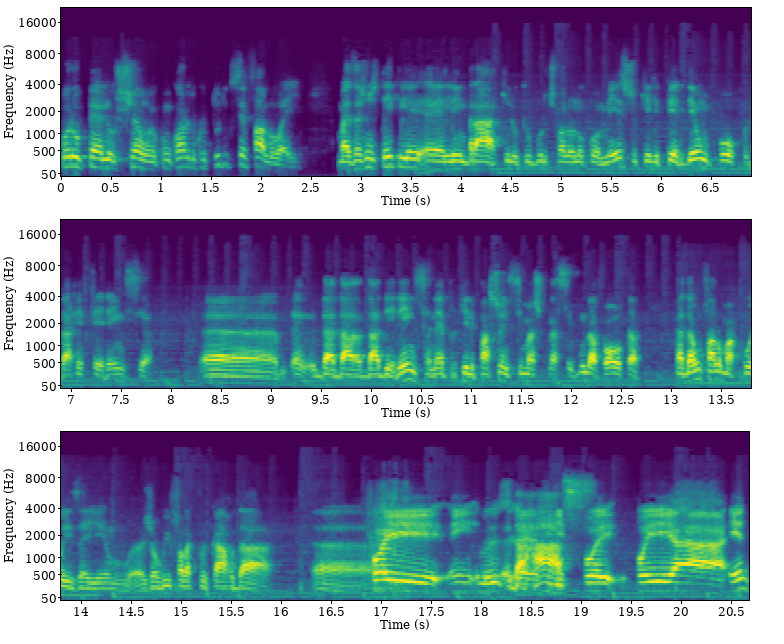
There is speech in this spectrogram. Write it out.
pôr o pé no chão, eu concordo com tudo que você falou aí. Mas a gente tem que é, lembrar aquilo que o Burt falou no começo, que ele perdeu um pouco da referência, uh, da, da, da, aderência, né? Porque ele passou em cima, acho que na segunda volta, cada um fala uma coisa aí. Eu já ouvi falar que foi carro da, Uh, foi em, da é, Felipe, foi, foi a end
